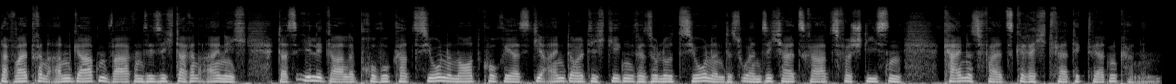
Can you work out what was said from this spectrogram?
Nach weiteren Angaben waren sie sich darin einig, dass illegale Provokationen Nordkoreas, die eindeutig gegen Resolutionen des UN-Sicherheitsrats verstießen, keinesfalls gerechtfertigt werden können.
